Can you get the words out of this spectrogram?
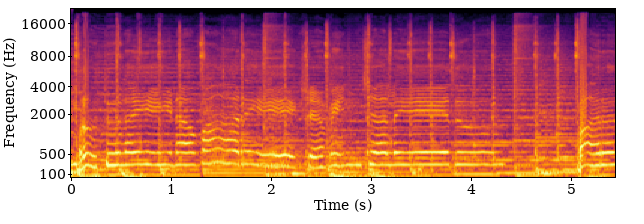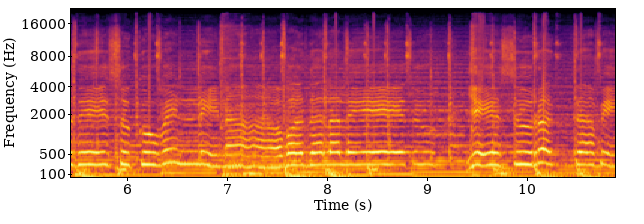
మృతులైన వారే క్షమించలేదు పరదేశకు వెళ్ళిన వదలలేదు. యేసు రక్తమే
